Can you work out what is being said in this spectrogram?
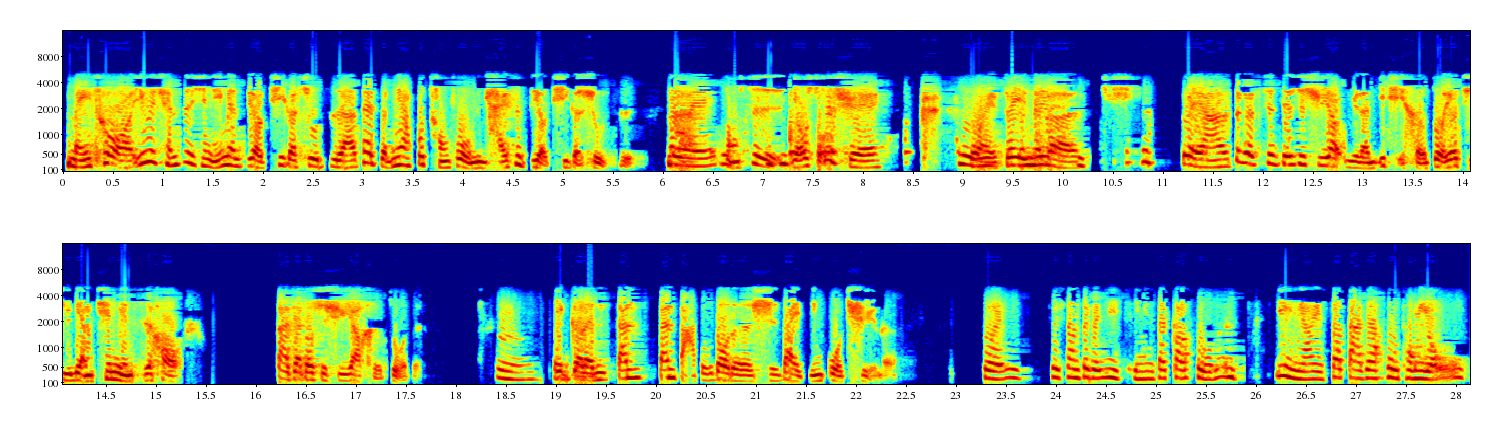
没错，因为全字形里面只有七个数字啊，再怎么样不重复，你还是只有七个数字，那总是有所缺。对，所以那个，对啊，这个世界是需要与人一起合作，尤其两千年之后，大家都是需要合作的。嗯，一个人单单打独斗的时代已经过去了。对，就像这个疫情也在告诉我们，疫苗也是要大家互通有无。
